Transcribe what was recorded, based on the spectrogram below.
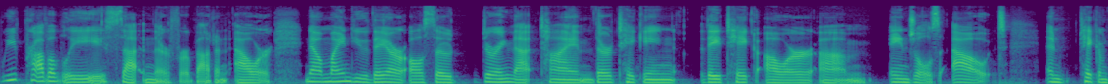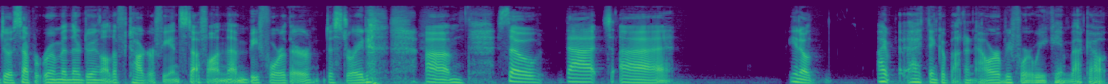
we probably sat in there for about an hour. Now, mind you, they are also during that time they're taking they take our um, angels out and take them to a separate room and they're doing all the photography and stuff on them before they're destroyed. um, so that uh, you know, I I think about an hour before we came back out.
